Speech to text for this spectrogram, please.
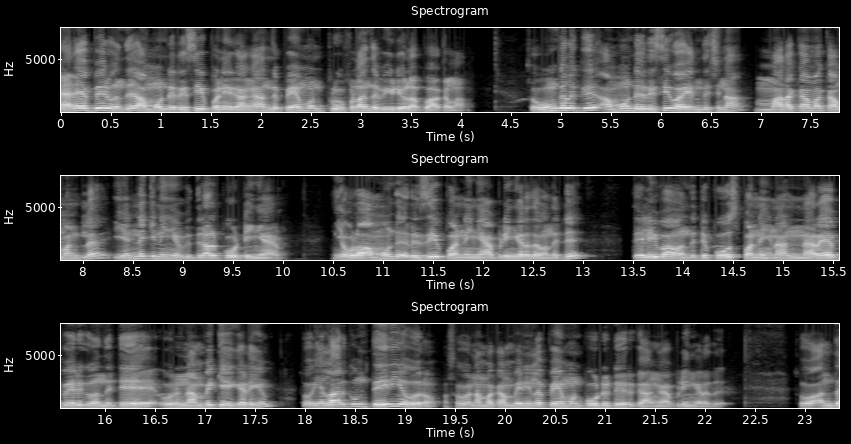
நிறைய பேர் வந்து அமௌண்ட்டு ரிசீவ் பண்ணியிருக்காங்க அந்த பேமெண்ட் ப்ரூஃப்லாம் இந்த வீடியோவில் பார்க்கலாம். ஸோ உங்களுக்கு அமௌண்ட்டு ரிசீவ் ஆகிருந்துச்சுன்னா மறக்காமல் கமெண்ட்டில் என்னைக்கு நீங்கள் வித்ட்ரால் போட்டீங்க எவ்வளோ அமௌண்ட்டு ரிசீவ் பண்ணீங்க அப்படிங்கிறத வந்துட்டு தெளிவாக வந்துட்டு போஸ்ட் பண்ணிங்கன்னா நிறைய பேருக்கு வந்துட்டு ஒரு நம்பிக்கை கிடைக்கும் ஸோ எல்லாருக்கும் தெரிய வரும். ஸோ நம்ம கம்பெனியில் பேமெண்ட் போட்டுட்டு இருக்காங்க அப்படிங்கிறது. ஸோ அந்த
